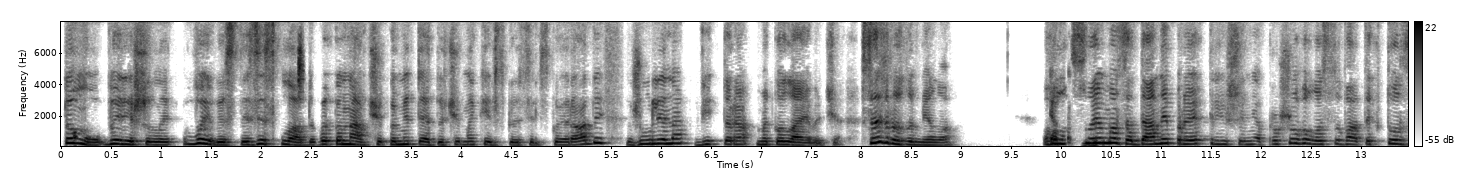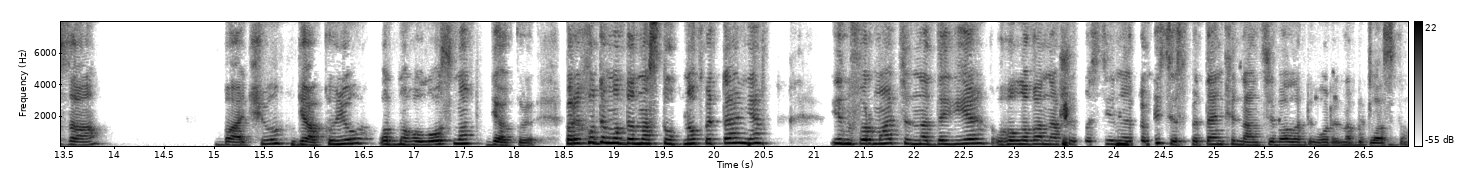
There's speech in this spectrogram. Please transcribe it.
Тому вирішили вивести зі складу виконавчого комітету Чумаківської сільської ради Жуліна Віктора Миколайовича. Все зрозуміло? Голосуємо за даний проєкт рішення. Прошу голосувати. Хто за? Бачу, дякую. Одноголосно, дякую. Переходимо до наступного питання. Інформацію надає голова нашої постійної комісії з питань фінансів Алла Григорівна, будь ласка.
